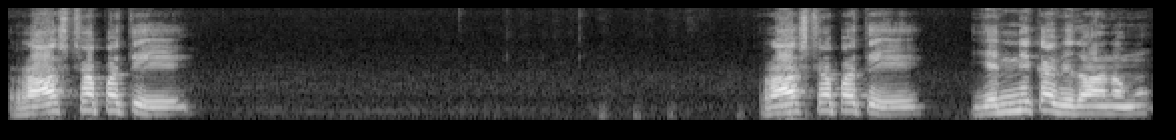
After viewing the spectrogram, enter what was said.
రాష్ట్రపతి రాష్ట్రపతి ఎన్నిక విధానము.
